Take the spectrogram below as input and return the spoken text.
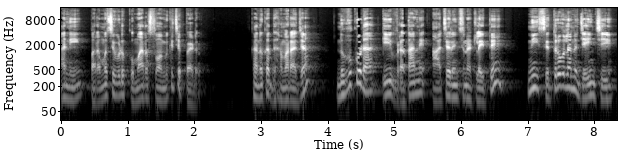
అని పరమశివుడు కుమారస్వామికి చెప్పాడు. కనుక ధర్మరాజా నువ్వు కూడా ఈ వ్రతాన్ని ఆచరించినట్లయితే నీ శత్రువులను జయించి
